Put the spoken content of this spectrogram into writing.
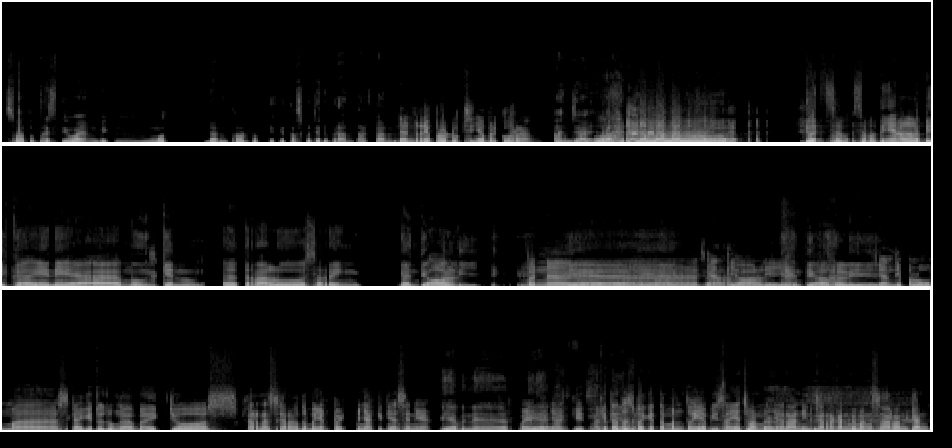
suatu peristiwa yang bikin mood dan produktivitasku jadi berantakan Dan reproduksinya berkurang. anjay Waduh. Dia se- sepertinya lebih ke ini ya, eh, mungkin eh, terlalu sering ganti oli. Bener. Iya, iya. Ganti oli. Ganti oli. ganti pelumas kayak gitu tuh nggak baik Jos karena sekarang tuh banyak pe- penyakit ya Sen ya Iya benar. banyak Iya. penyakit Ada kita tuh penyakit. sebagai temen tuh ya bisanya cuma menyaranin karena kan memang saran kan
